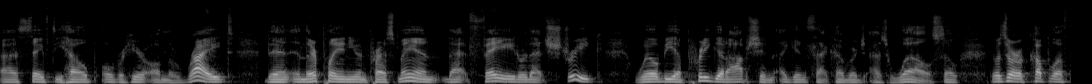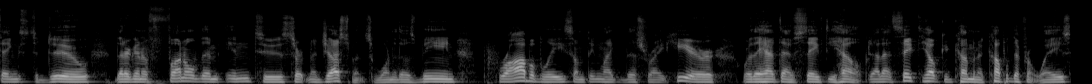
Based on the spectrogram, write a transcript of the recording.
uh, safety help over here on the right, then and they're playing you in press man, that fade or that streak will be a pretty good option against that coverage as well. So those are a couple of things to do that are going to funnel them into certain adjustments. One of those being probably something like this right here, where they have to have safety help. Now, that safety help could come in a couple different ways.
